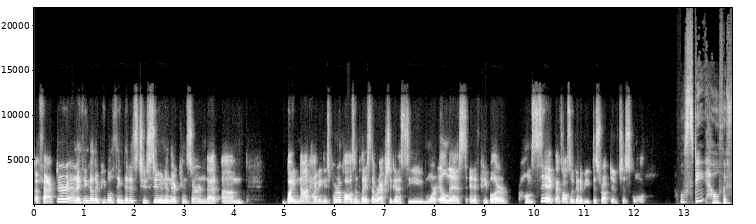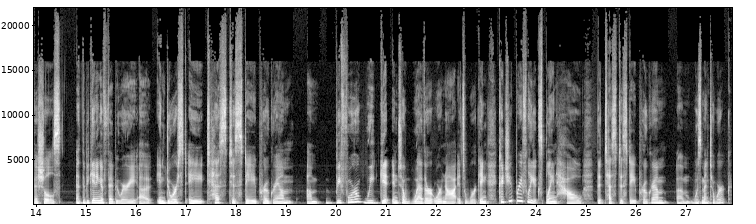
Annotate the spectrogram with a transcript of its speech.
a factor. And I think other people think that it's too soon and they're concerned that um, by not having these protocols in place that we're actually going to see more illness. And if people are homesick, that's also going to be disruptive to school. Well, state health officials at the beginning of February uh, endorsed a test to stay program. Um, before we get into whether or not it's working, could you briefly explain how the test to stay program um, was meant to work?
